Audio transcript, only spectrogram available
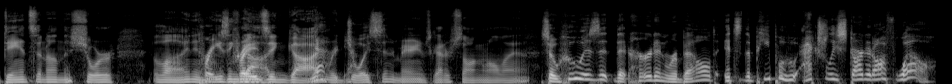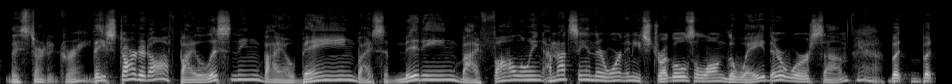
dancing on the shoreline and Praising praising God. God, Yeah, and yeah. rejoicing. And Miriam's got her song and all that. So who is it that heard and rebelled? It's the people who actually started off well. They started great. They started off by listening, by obeying, by submitting, by following. I'm not saying there weren't any struggles along the way. There were some. Yeah. But but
